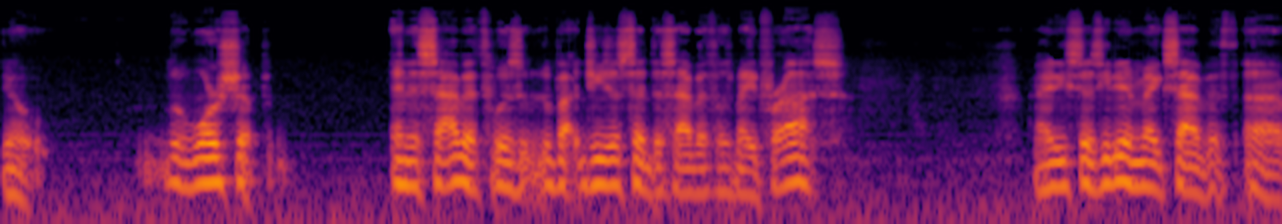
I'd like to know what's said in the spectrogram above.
you know the worship and the Sabbath was Jesus said the Sabbath was made for us. Right? He says he didn't make Sabbath uh,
